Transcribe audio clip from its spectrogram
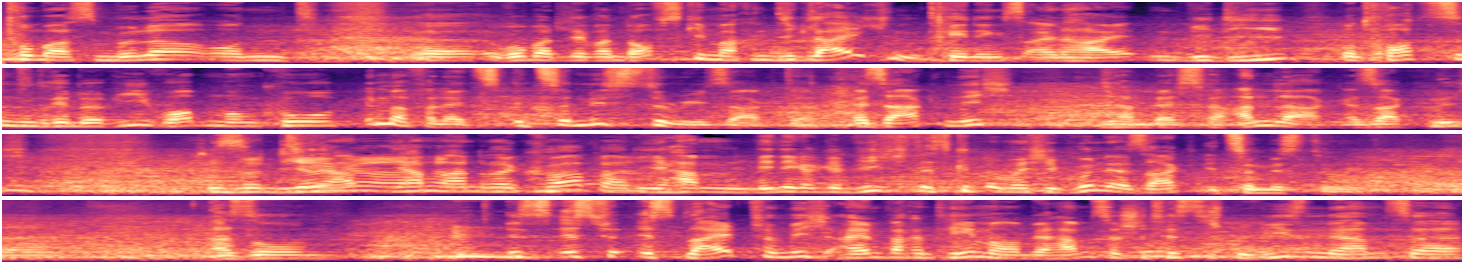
Thomas Müller und äh, Robert Lewandowski machen die gleichen Trainingseinheiten wie die und trotzdem sind Ribéry, Robben und Co. immer verletzt. It's a mystery, sagt er. Er sagt nicht, die haben bessere Anlagen. Er sagt nicht, Die sind die haben, die haben andere Körper, die haben weniger Gewicht, es gibt irgendwelche Gründe. Er sagt, it's a mystery. Also es, es, es bleibt für mich einfach ein Thema und wir haben es ja statistisch bewiesen, wir haben es ja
